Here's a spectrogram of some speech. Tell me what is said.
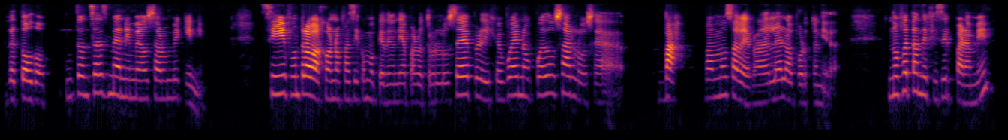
de todo. Entonces me animé a usar un bikini. Sí, fue un trabajo, no fue así como que de un día para otro lo usé, pero dije, bueno, puedo usarlo, o sea, va, vamos a ver, a darle la oportunidad. No fue tan difícil para mí.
